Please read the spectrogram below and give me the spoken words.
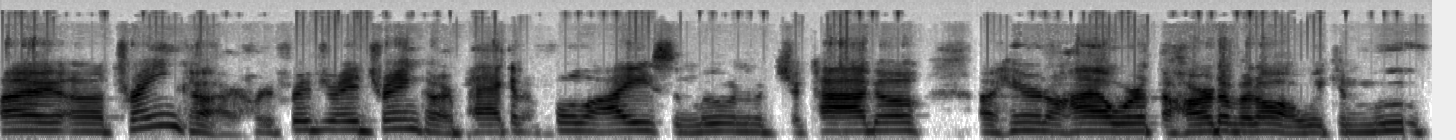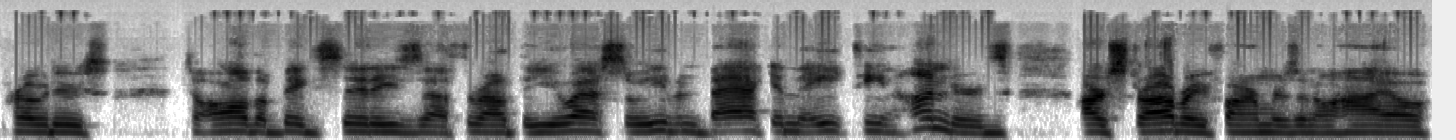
by a train car, refrigerated train car, packing it full of ice and moving to Chicago. Uh, here in Ohio, we're at the heart of it all. We can move produce to all the big cities uh, throughout the U.S. So even back in the 1800s, our strawberry farmers in Ohio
